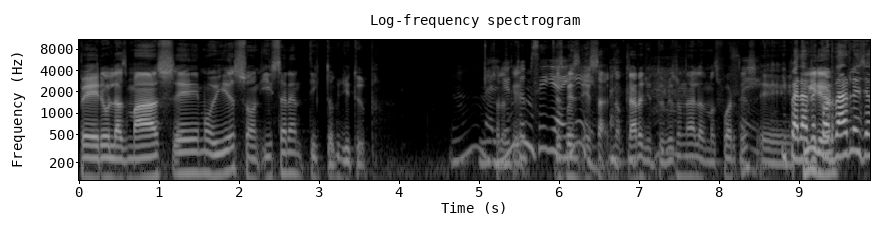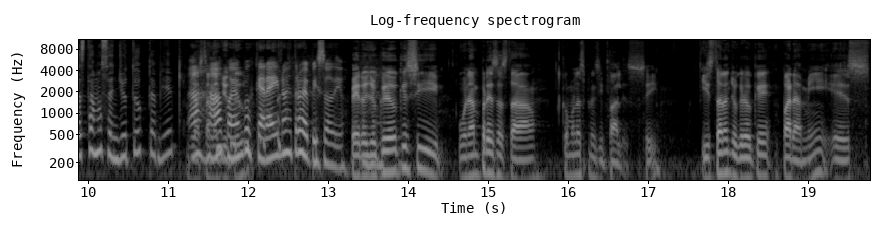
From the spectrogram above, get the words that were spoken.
Pero las más eh, movidas son Instagram, TikTok, YouTube. Mm, el YouTube sigue Después, ahí. esa- no, claro, YouTube es una de las más fuertes. Sí. eh, y para Twitter, recordarles, ya estamos en YouTube también. Ajá, en pueden buscar ahí nuestros episodios. Pero yo creo que si una empresa está como las principales, ¿sí? Instagram yo creo que para mí es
